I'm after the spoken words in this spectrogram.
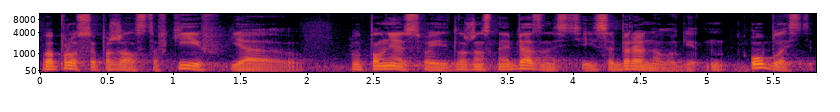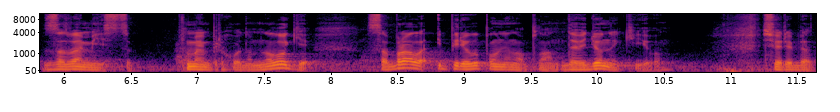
Вопросы, пожалуйста, в Киев. Я выполняю свои должностные обязанности и собираю налоги. Область за два месяца с моим приходом налоги собрала и перевыполнила план, доведенный Киевом. Все, ребят,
